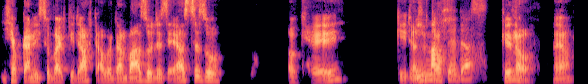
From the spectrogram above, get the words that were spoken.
ich habe gar nicht so weit gedacht. Aber dann war so das erste so, okay, geht also Wie macht doch. er das? Genau, ja.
